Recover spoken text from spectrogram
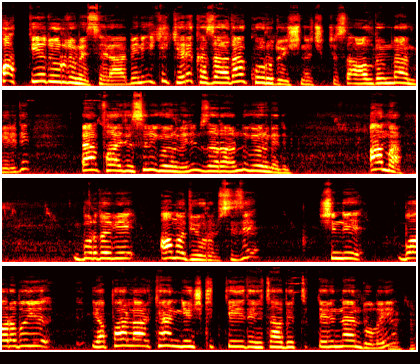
pat diye durdu mesela. Beni iki kere kazadan korudu işin açıkçası. Aldığımdan beridir. Ben faydasını görmedim, zararını görmedim. Ama burada bir ama diyorum size. Şimdi bu arabayı yaparlarken genç kitleye de hitap ettiklerinden dolayı Hı hı.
